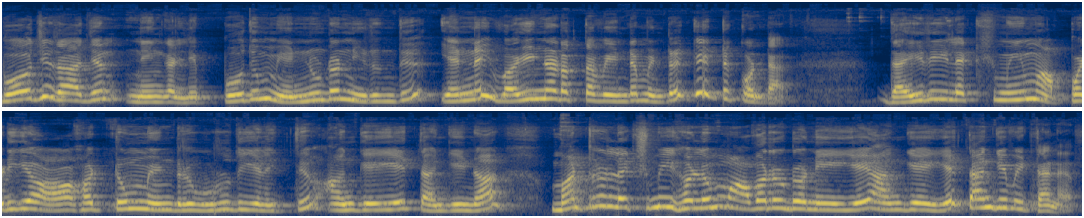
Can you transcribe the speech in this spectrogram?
போஜராஜன் நீங்கள் எப்போதும் என்னுடன் இருந்து என்னை வழிநடத்த வேண்டும் என்று கேட்டுக்கொண்டார். தைரியலட்சுமியும் அப்படியே ஆகட்டும் என்று உறுதியளித்து அங்கேயே தங்கினார் மற்ற லட்சுமிகளும் அவருடனேயே அங்கேயே தங்கிவிட்டனர்.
